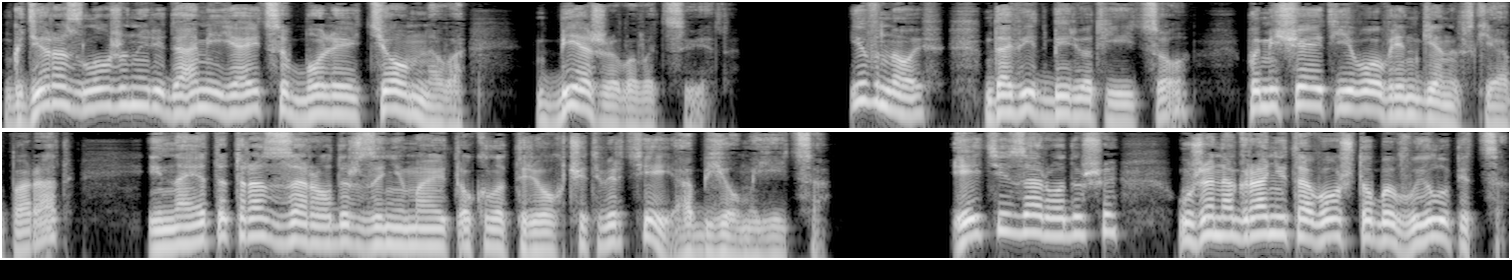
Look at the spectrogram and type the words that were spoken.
где разложены рядами яйца более темного, бежевого цвета. И вновь Давид берет яйцо, помещает его в рентгеновский аппарат, и на этот раз зародыш занимает около трех четвертей объема яйца. Эти зародыши уже на грани того, чтобы вылупиться.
